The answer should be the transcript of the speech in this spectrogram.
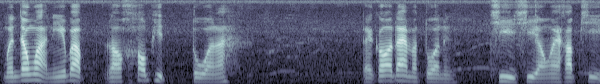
เหมือนจังหวะนี้แบบเราเข้าผิดตัวนะ แต่ก็ได้มาตัวหนึ่งฉี่ฉี่เอาไงครับฉี่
